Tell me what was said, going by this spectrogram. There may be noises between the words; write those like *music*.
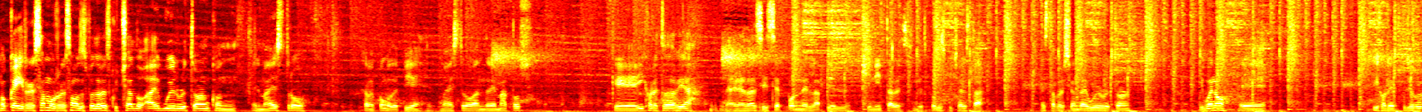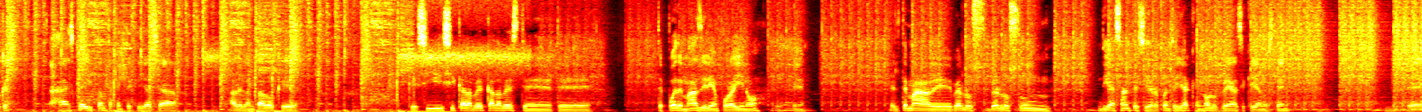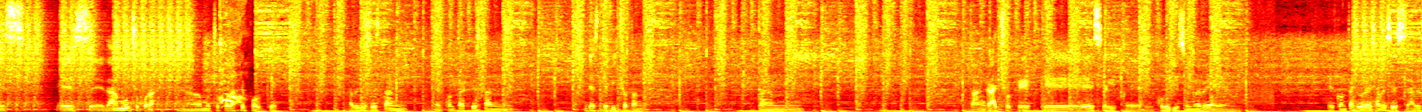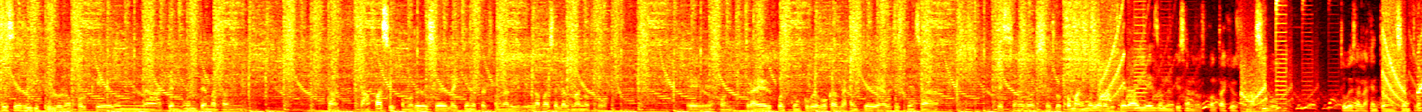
Ok, regresamos, regresamos después de haber escuchado I Will Return con el maestro, me pongo de pie, el maestro André Matos, que híjole todavía, la verdad sí se pone la piel finita después de escuchar esta, esta versión de I Will Return. Y bueno, eh, híjole, pues yo creo que ah, es que hay tanta gente que ya se ha adelantado que que sí, sí, cada vez, cada vez te, te, puede más, dirían por ahí, ¿no? Eh, el tema de verlos, verlos un días antes y de repente ya que no los veas y que ya no estén, es, es eh, da mucho coraje, da mucho coraje porque a veces es tan, el contagio es tan, de este bicho tan, tan tan gacho que, es el, COVID-19, el contagio es a veces, a veces es ridículo, ¿no? Porque un tema tan, tan, fácil como debe ser la higiene personal y lavarse las manos o eh, contraer puesto un cubrebocas, la gente a veces piensa que se lo toman muy a la ligera y es donde empiezan los contagios masivos. Tú ves a la gente en el centro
